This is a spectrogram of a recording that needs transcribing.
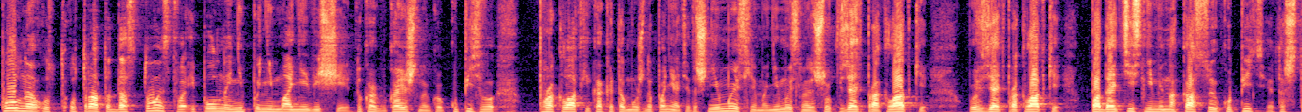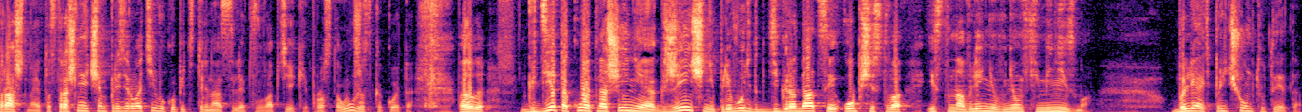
полная утрата достоинства и полное непонимание вещей. Ну как бы, конечно, как купить прокладки, как это можно понять? Это ж немыслимо, немыслимо. Это что, взять прокладки, взять прокладки, подойти с ними на кассу и купить, это ж страшно. Это страшнее, чем презервативы купить в 13 лет в аптеке. Просто ужас какой-то. Где такое отношение к женщине приводит к деградации общества и становлению в нем феминизма? Блять, при чем тут это?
